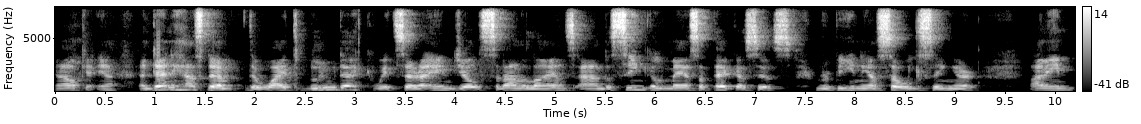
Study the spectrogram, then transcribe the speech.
Okay, yeah, and then he has the the white blue deck with Serra Angel, Savannah Lions, and a single Mesa Pegasus, Rubinia Soul Singer. I mean,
